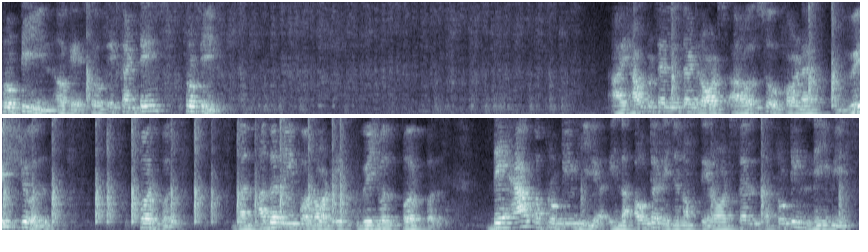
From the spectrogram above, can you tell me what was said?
protein. Okay, so it contains protein. I have to tell you that rods are also called as visual purple. The other name for rod is visual purple. They have a protein here in the outer region of the rod cell. The protein name is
